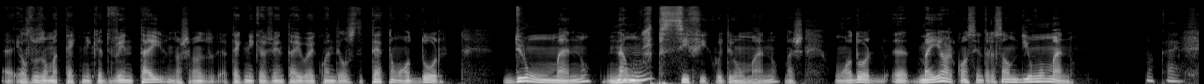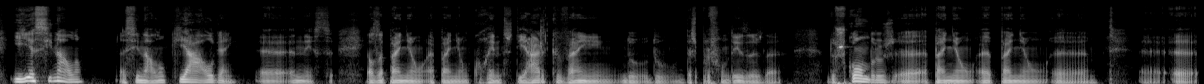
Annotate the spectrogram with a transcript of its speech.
eles usam uma técnica de venteio, nós chamamos, a técnica de venteio é quando eles detectam odor de um humano, não Uhum. específico de um humano, mas um odor eh, de maior concentração de um humano Ok. e assinalam, assinalam que há alguém eh, nesse. Eles apanham, apanham correntes de ar que vêm do, do- das profundezas da- dos escombros, eh, apanham, apanham eh,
